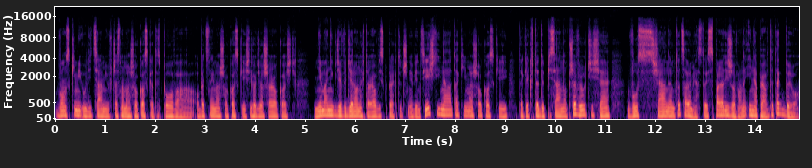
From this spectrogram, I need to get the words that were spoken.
wąskimi ulicami. Ówczesna Marszałkowska to jest połowa obecnej Marszałkowskiej, jeśli chodzi o szerokość. Nie ma nigdzie wydzielonych torowisk praktycznie, więc jeśli na takiej Marszałkowskiej, tak jak wtedy pisano, przewróci się wóz z sianem, to całe miasto jest sparaliżowane i naprawdę tak było.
